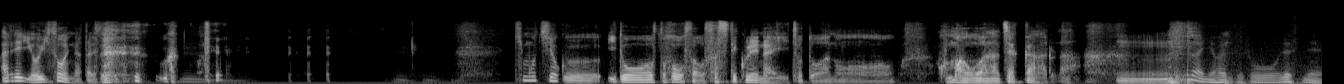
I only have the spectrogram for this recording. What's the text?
あ。れで酔いそうになったりする。うん。うんうんうん気持ちよく移動と操作をさせてくれない、ちょっとあの不満は若干あるな。うん。室内に入るとそうですね。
